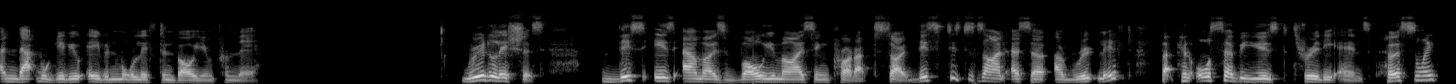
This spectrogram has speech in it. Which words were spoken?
and that will give you even more lift and volume from there. Rootalicious. This is our most volumizing product. So this is designed as a, a, root lift, but can also be used through the ends. Personally,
